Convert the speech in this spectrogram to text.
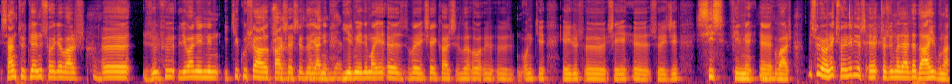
Ee, sen Türklerini söyle var. Ee, Zülfü Livaneli'nin iki kuşağı, İki kuşağı, karşılaştırdığı yani şey yer- 27 Mayıs e, ve şey karşılığı o, e, e, 12 Eylül e, şeyi e, süreci Sis filmi e, var. Bir sürü örnek söylenebilir. E, çözülmelerde dahil buna.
